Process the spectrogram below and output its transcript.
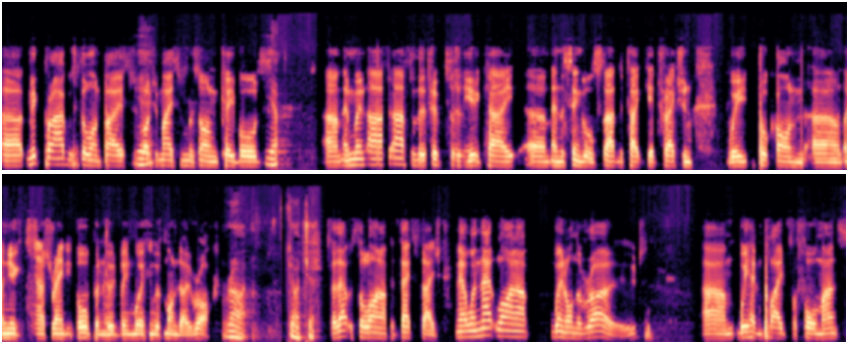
Uh, Mick Prague was still on bass. Yeah. Roger Mason was on keyboards. Yep. Um, and when after after the trip to the UK um, and the singles started to take get traction, we took on uh, a new guitarist, Randy Bulpin, who had been working with Mondo Rock. Right. Gotcha. So that was the lineup at that stage. Now, when that lineup went on the road, um, we hadn't played for four months,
